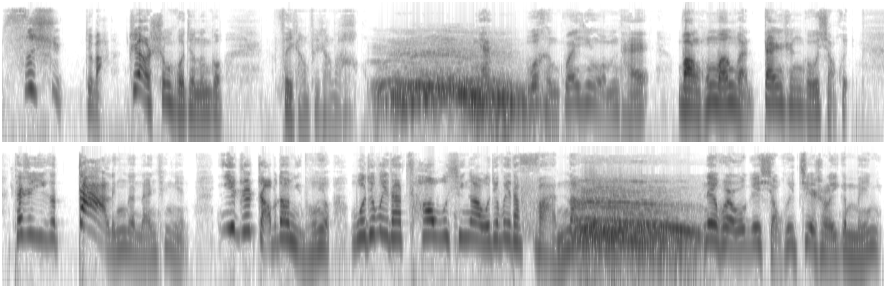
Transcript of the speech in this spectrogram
思绪，对吧？这样生活就能够非常非常的好。你看，我很关心我们台网红网管单身狗小慧，他是一个大龄的男青年，一直找不到女朋友，我就为他操心啊，我就为他烦呐、那会儿我给小慧介绍了一个美女，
